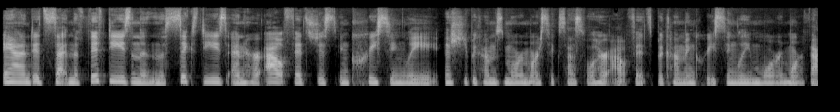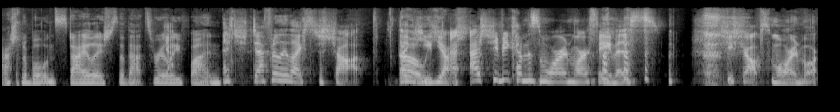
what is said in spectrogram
And it's set in the 50s and then the 60s. And her outfits just increasingly, as she becomes more and more successful, her outfits become increasingly more and more fashionable and stylish. So that's really fun. And she definitely likes to shop. Oh, he- yeah. As she becomes more and more famous, she shops more and more.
